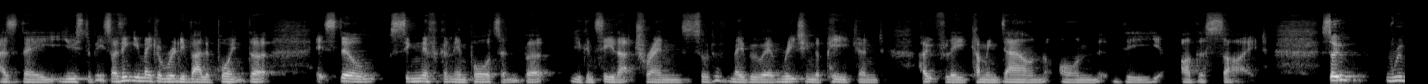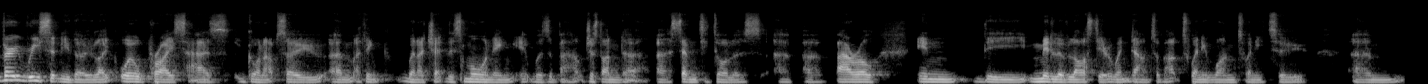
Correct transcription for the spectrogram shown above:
as they used to be. So I think you make a really valid point that it's still significantly important, but you can see that trend sort of maybe we're reaching the peak and hopefully coming down on the other side. So very recently though like oil price has gone up. So um, i think when i checked this morning it was about just under uh, $70 uh, per barrel. In the middle of last year it went down to about 21 22 um,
